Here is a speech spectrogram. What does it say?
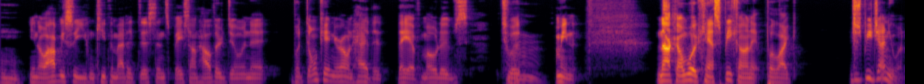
Mhm. You know, obviously you can keep them at a distance based on how they're doing it, but don't get in your own head that they have motives to it. Mm. I mean, knock on wood, can't speak on it, but like, just be genuine.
